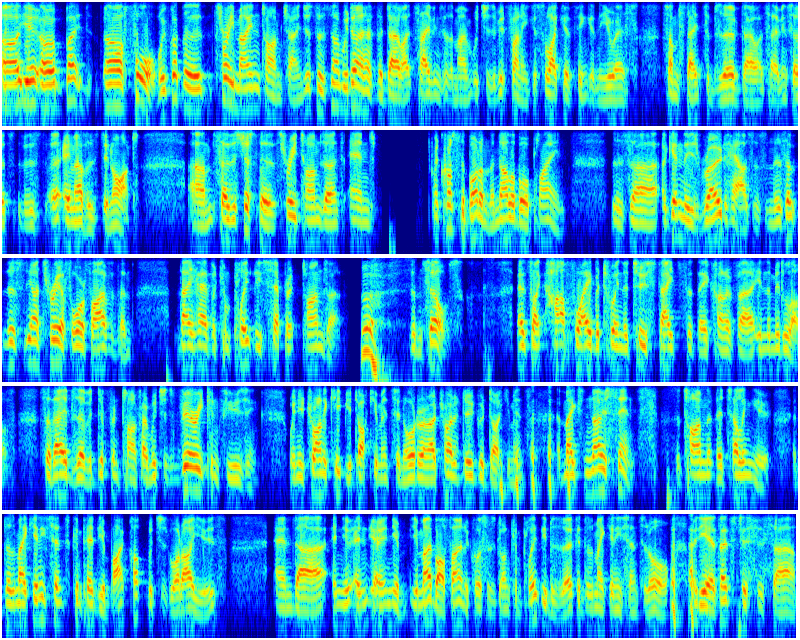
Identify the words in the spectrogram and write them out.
Uh, yeah, uh, but, uh, four. We've got the three main time changes. There's no, we don't have the daylight savings at the moment, which is a bit funny because, like I think in the US, some states observe daylight savings, so uh, and others do not. Um, so there's just the three time zones, and across the bottom, the Nullarbor Plain, there's uh, again these roadhouses, and there's a, there's you know three or four or five of them. They have a completely separate time zone themselves it's like halfway between the two states that they're kind of uh, in the middle of. So they observe a different time frame, which is very confusing when you're trying to keep your documents in order. And I try to do good documents. it makes no sense the time that they're telling you. It doesn't make any sense compared to your bike clock, which is what I use. And uh, and, you, and, and your, your mobile phone, of course, has gone completely berserk. It doesn't make any sense at all. But yeah, that's just this uh,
